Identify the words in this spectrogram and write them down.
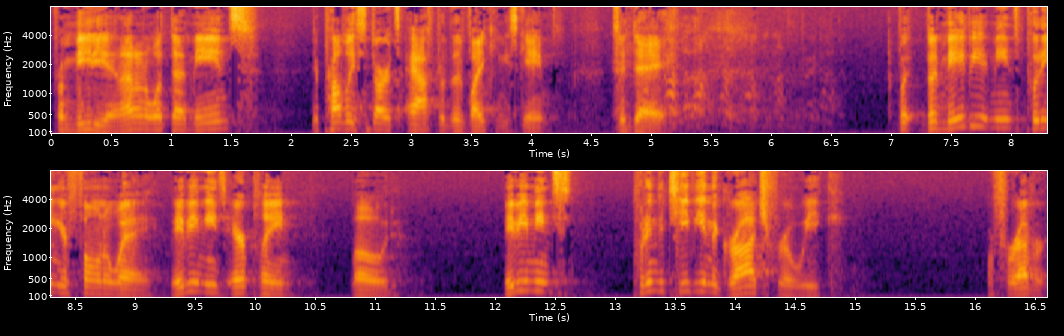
from media. And I don't know what that means. It probably starts after the Vikings game today. but, but maybe it means putting your phone away. Maybe it means airplane mode. Maybe it means putting the TV in the garage for a week or forever.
